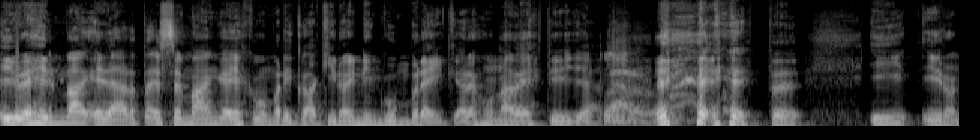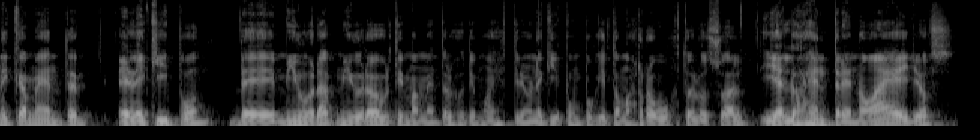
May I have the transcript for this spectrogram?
Y ves el, el arte de ese manga y es como, marico, aquí no hay ningún break, eres una bestia y ya. Claro. Este, y irónicamente, el equipo de Miura, Miura últimamente, en los últimos años, tiene un equipo un poquito más robusto de lo usual, y él los entrenó a ellos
